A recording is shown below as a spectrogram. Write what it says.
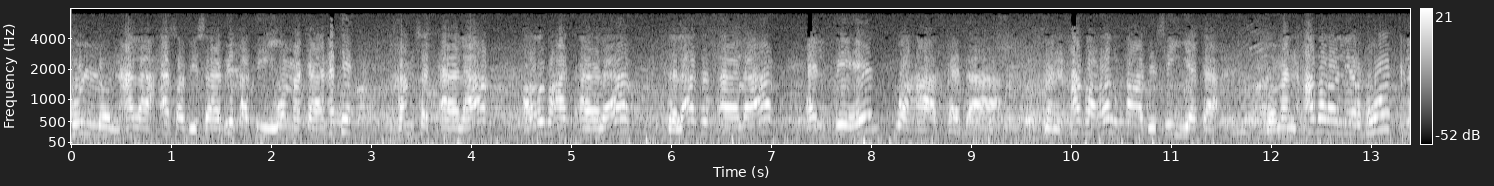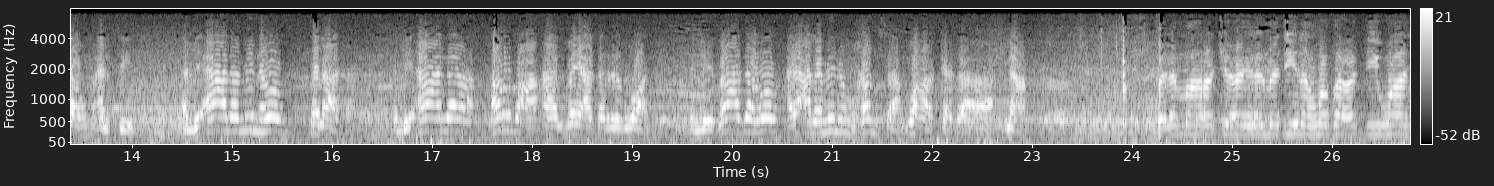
كل على حسب سابقته ومكانته خمسة آلاف أربعة آلاف ثلاثة آلاف ألفين وهكذا. من حضر القادسية ومن حضر اليرموك لهم ألفين. اللي أعلى منهم ثلاثة. اللي أعلى أربعة أهل بيعة الرضوان. اللي بعدهم أعلى منهم خمسة وهكذا. نعم. فلما رجع إلى المدينة وضع الديوان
